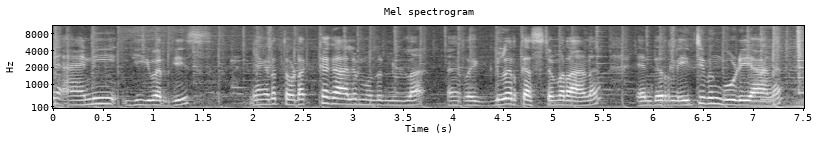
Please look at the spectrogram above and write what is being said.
ആനി ഗി വർഗീസ് ഞങ്ങളുടെ തുടക്കകാലം മുതലുള്ള റെഗുലർ കസ്റ്റമറാണ് എന്റെ റിലേറ്റീവും കൂടിയാണ്.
